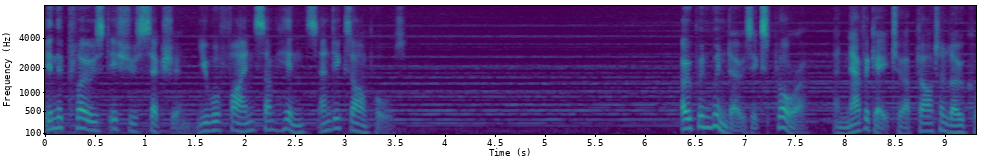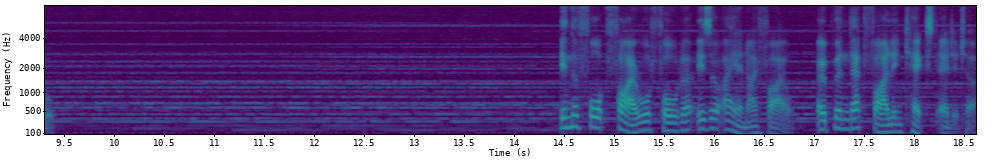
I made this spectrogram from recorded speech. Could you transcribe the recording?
In the closed issues section, you will find some hints and examples. Open Windows Explorer and navigate to AppData Local. In the Fort Firewall folder is our INI file. Open that file in text editor.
